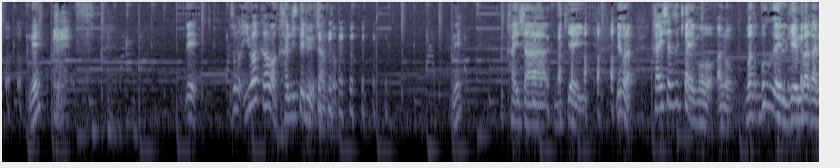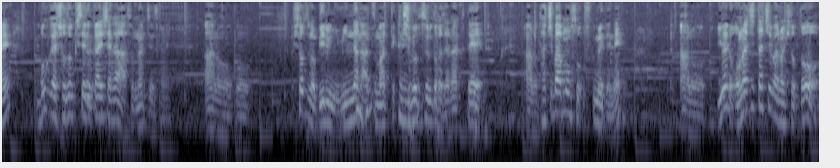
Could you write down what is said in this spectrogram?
ね。でその違和感は感じてるよちゃんと。ね。会社付き合い。でほら会社付き合いもあのま僕がいる現場がね僕が所属してる会社がそのなんていうんですかねあのこう一つのビルにみんなが集まって仕事するとかじゃなくてあの立場も含めてねあのいわゆる同じ立場の人と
